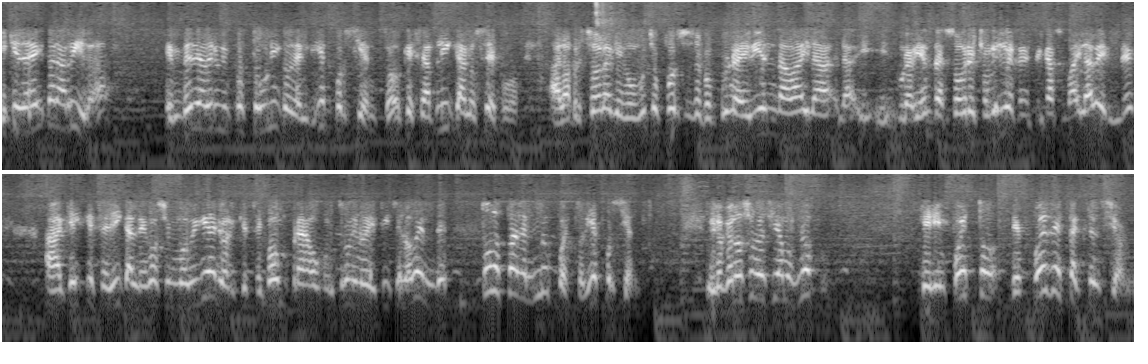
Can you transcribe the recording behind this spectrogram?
y que de ahí para arriba en vez de haber un impuesto único del 10% que se aplica, no sé, a la persona que con mucho esfuerzo se compró una vivienda, y, una vivienda sobre 8 mil en este caso va y la vende, a aquel que se dedica al negocio inmobiliario, al que se compra o construye un edificio y lo vende, todos pagan el mismo impuesto, 10%. Y lo que nosotros decíamos, no, que el impuesto, después de esta extensión,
